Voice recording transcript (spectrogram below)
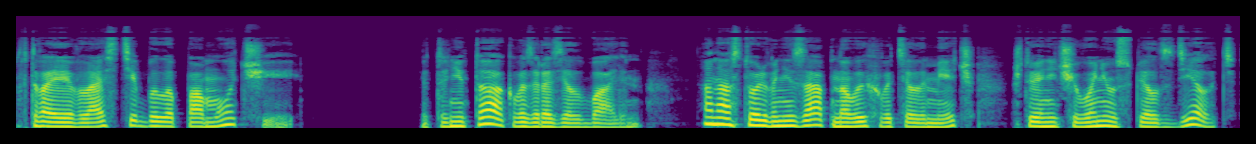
В твоей власти было помочь ей». «Это не так», — возразил Балин, — она столь внезапно выхватила меч, что я ничего не успел сделать.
